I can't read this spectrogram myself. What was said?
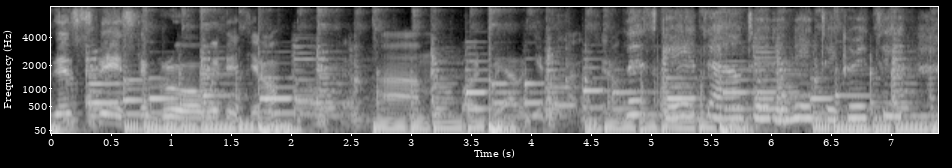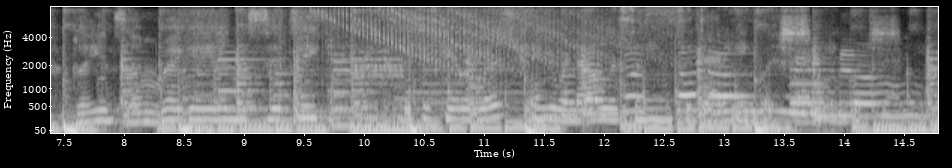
there's space to grow with it you know um but we have to give thanks you know Let's get down to the nitty gritty, playing some reggae in the city. This is Kayla Bliss, and you are now listening to Daddy English. Daddy English.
